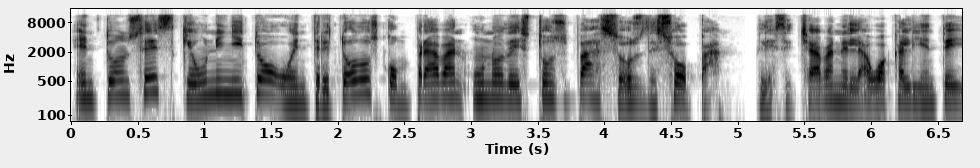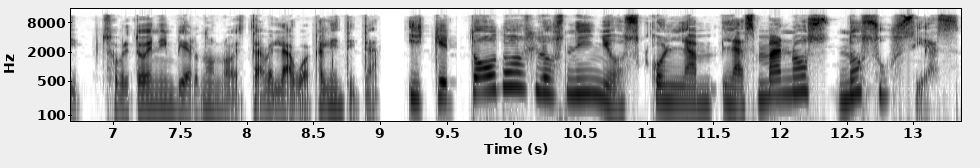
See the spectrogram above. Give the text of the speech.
Entonces, que un niñito o entre todos compraban uno de estos vasos de sopa, les echaban el agua caliente y sobre todo en invierno no estaba el agua calientita. Y que todos los niños con las manos no sucias,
